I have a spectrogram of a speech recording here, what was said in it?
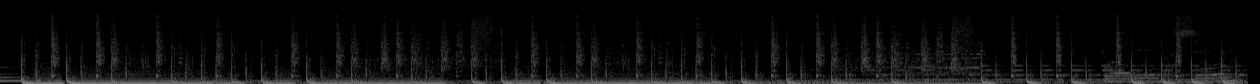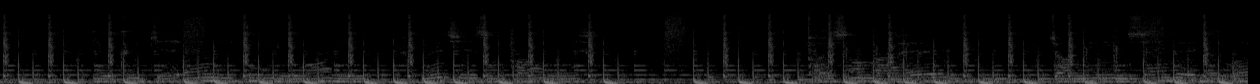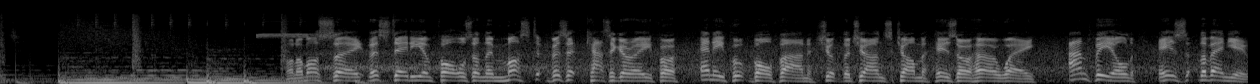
Well, I must say, this stadium falls in the must-visit category for any football fan, should the chance come his or her way. Anfield is the venue.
